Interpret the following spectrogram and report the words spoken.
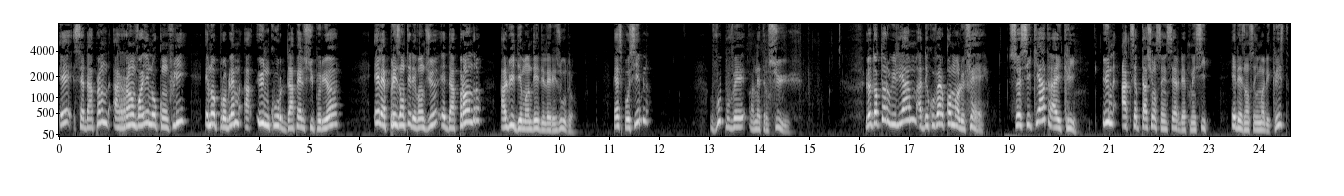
et c'est d'apprendre à renvoyer nos conflits et nos problèmes à une cour d'appel supérieure et les présenter devant Dieu et d'apprendre à lui demander de les résoudre. Est-ce possible? Vous pouvez en être sûr. Le docteur William a découvert comment le faire. Ce psychiatre a écrit Une acceptation sincère des principes et des enseignements de Christ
